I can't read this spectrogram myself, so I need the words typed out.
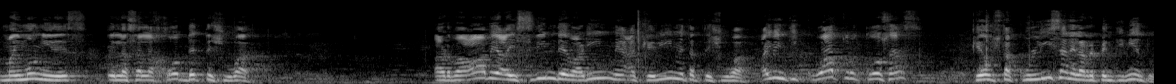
Maimónides en la Salahot de Teshuvah. Hay 24 cosas que obstaculizan el arrepentimiento.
